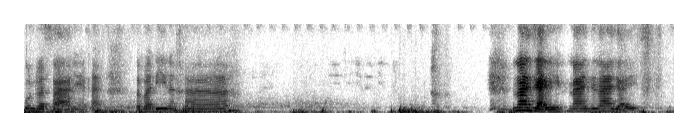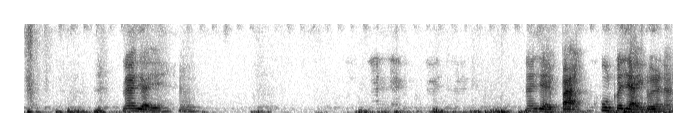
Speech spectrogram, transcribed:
คุณภาษาเนี่ยค่ะ สวัสดีนะคะ หน้าใหญ่ หน้าหน้าใหญ่ หน้าใหญ่หน้าใหญ่ปากพูดก็ใหญ่ด้วยนะ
